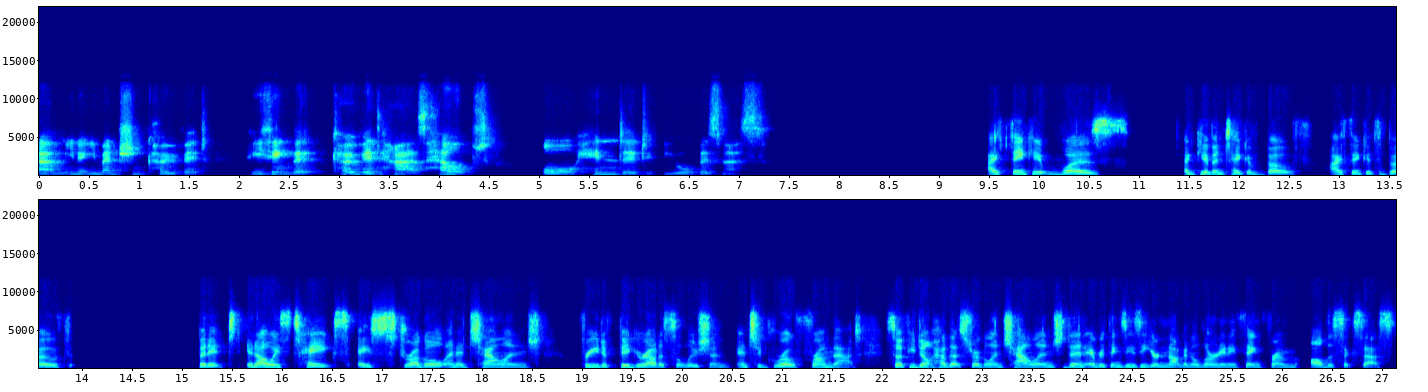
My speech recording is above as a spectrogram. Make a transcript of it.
um, you know, you mentioned COVID. Do you think that COVID has helped or hindered your business? I think it was a give and take of both. I think it's both but it it always takes a struggle and a challenge for you to figure out a solution and to grow from that. So if you don't have that struggle and challenge, then everything's easy. You're not going to learn anything from all the success.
